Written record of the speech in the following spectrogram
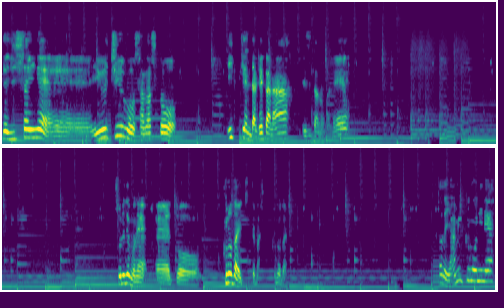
で、実際ね、えー、YouTube を探すと、1件だけかな、出てたのがね。それでもね、えっ、ー、と、黒鯛って言ってました、黒鯛。ただ、闇雲にね、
